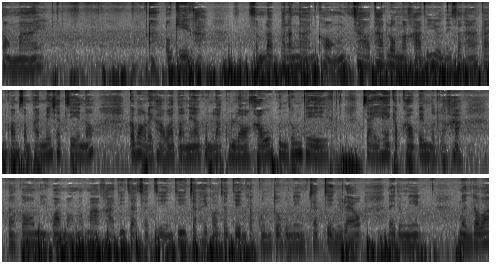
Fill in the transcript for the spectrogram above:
สองไม้ อะ โอเคค่ะ สำหรับพลังงานของชาวธาตุลมนะคะ ที่อยู่ในสถานการณ์ความสัมพันธ์ไม่ชัดเจนเนาะก็บอกเลยค่ะว่าตอนนี้คุณรักคุณรอเขาคุณทุ่มเทใจให้กับเขาไปหมดแล้วค่ะ แล้วก็มีความหวังมากๆค่ะ ที่จะชัดเจนที่จะให้เขาชัดเจนกับคุณตัวคุณเองชัดเจนอยู่แล้ว ในตรงนี้เหมือนกับว่า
